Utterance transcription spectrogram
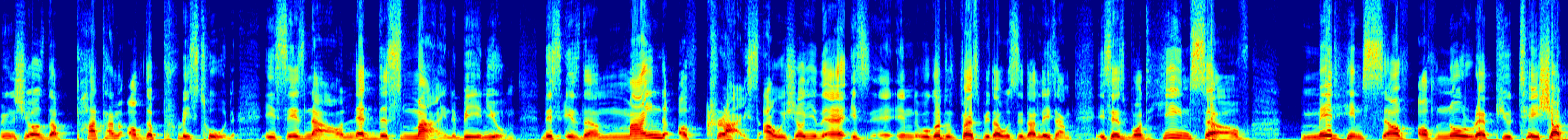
to show us the pattern of the priesthood. He says, now let this mind be in you. This is the mind of Christ. I will show you there. It's eh, in, we'll go to First Peter. We'll see that later. He says, but he himself made himself of no reputation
